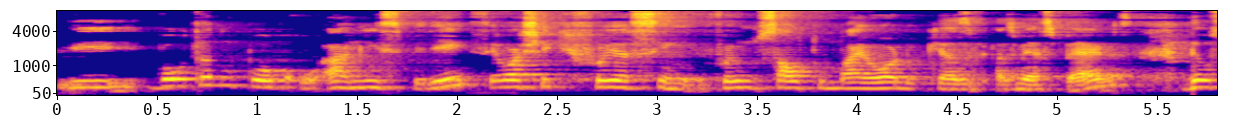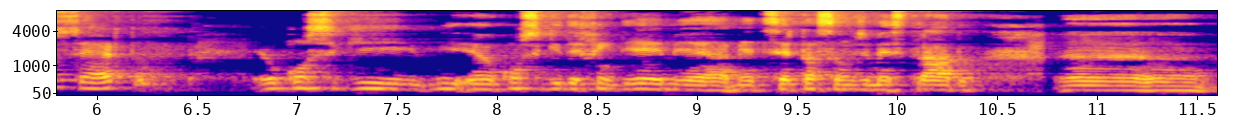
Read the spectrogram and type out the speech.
E voltando um pouco à minha experiência, eu achei que foi assim, foi um salto maior do que as, as minhas pernas, deu certo. Eu consegui, eu consegui defender minha, minha dissertação de mestrado uh,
